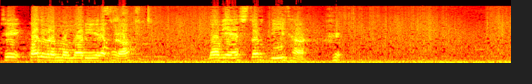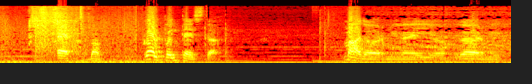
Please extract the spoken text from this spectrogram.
Sì, qua dovremmo morire però. No, viene stordita. ecco, eh, bam. Colpo in testa. Ma dormi meglio, dormi.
